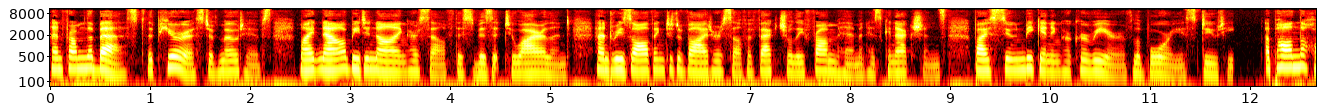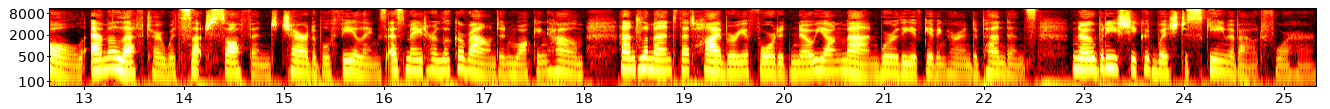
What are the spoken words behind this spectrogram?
and from the best, the purest of motives, might now be denying herself this visit to Ireland and resolving to divide herself effectually from him and his connections by soon beginning her career of laborious duty. Upon the whole, Emma left her with such softened charitable feelings as made her look around in walking home and lament that Highbury afforded no young man worthy of giving her independence, nobody she could wish to scheme about for her.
